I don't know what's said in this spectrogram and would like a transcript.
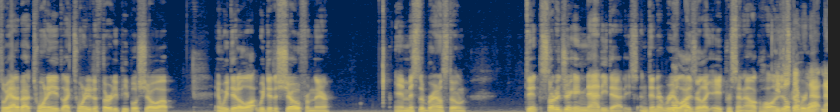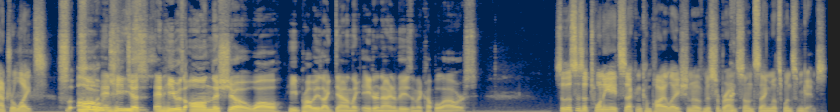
So we had about twenty, like twenty to thirty people show up, and we did a lot. We did a show from there, and Mr. Brownstone didn't started drinking Natty Daddies and didn't realize uh-huh. they're like eight percent alcohol. And He just thought they were nat- natural lights. So, Oh, so and he just and he was on the show while he probably like down like eight or nine of these in a couple hours. So this is a 28 second compilation of Mr. Brownstone saying, "Let's win some games."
